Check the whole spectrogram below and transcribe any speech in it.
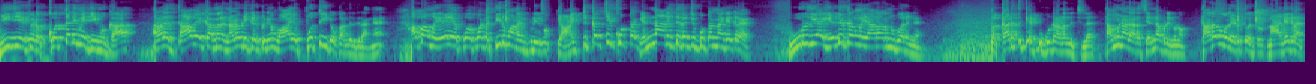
பிஜேபியோட கொத்தடிமை திமுக. அதனால தாவேக்கா மேல நடவடிக்கை எடுக்கணும். வாயை பொத்திக்கிட்டு உட்காந்துருக்காங்க அப்ப அவங்க ஏ- போட்ட தீர்மானம் எப்படி இருக்கும்? அனைத்து கட்சி கூட்டம். என்ன அனைத்து கட்சி கூட்டம் நான் கேட்கிறேன் உறுதியா எதிர்க்கிறவங்க யாராருன்னு பாருங்க. இப்ப கருத்து கேட்பு கூட்டம் நடந்துச்சுல. தமிழ்நாடு அரசு என்ன பண்ணிருக்கணும் தரவுகளை எடுத்து வச்சு நான் கேட்கிறேன்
